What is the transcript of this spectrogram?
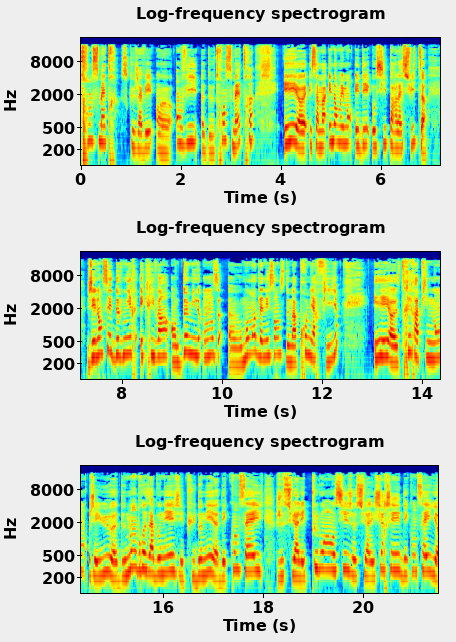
transmettre ce que j'avais euh, envie de transmettre. Et, et ça m'a énormément aidé aussi par la suite. J'ai lancé Devenir écrivain en 2011 au moment de la naissance de ma première fille. Et euh, très rapidement, j'ai eu euh, de nombreux abonnés, j'ai pu donner euh, des conseils, je suis allée plus loin aussi, je suis allée chercher des conseils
